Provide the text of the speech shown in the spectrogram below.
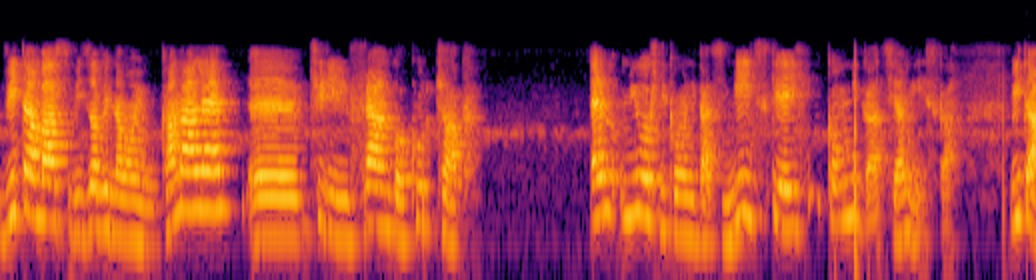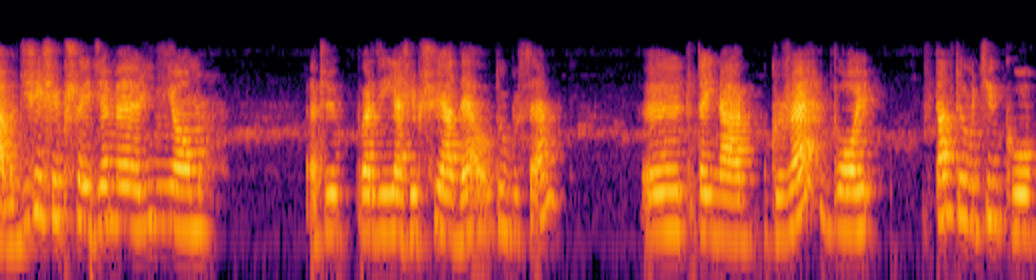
Witam Was widzowie na moim kanale, yy, czyli Franko Kurczak M, miłośnik komunikacji miejskiej komunikacja miejska. Witam, dzisiaj się przejdziemy linią, znaczy bardziej ja się przyjadę autobusem yy, tutaj na grze, bo w tamtym odcinku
